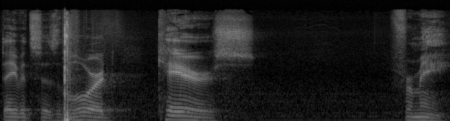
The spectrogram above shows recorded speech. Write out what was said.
David says, The Lord cares for me.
